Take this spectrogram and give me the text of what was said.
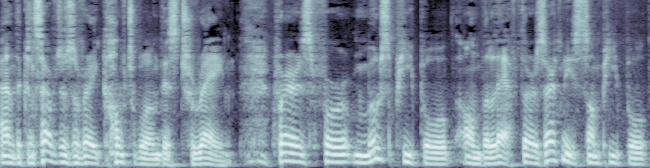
and the conservatives are very comfortable on this terrain. Whereas for most people on the left, there are certainly some people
